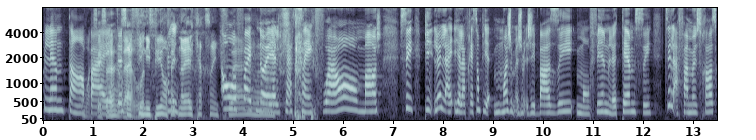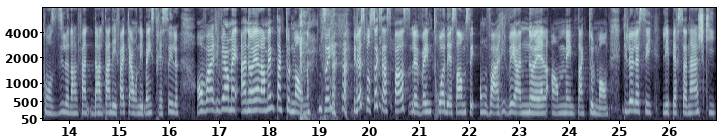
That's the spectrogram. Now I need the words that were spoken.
pleine tempête. Ouais, ça. Finit plus. On fête Noël 4-5 On fois. fête Ouais. Noël 4-5 fois, on mange. C'est puis là il y a la pression puis moi j'ai basé mon film le thème c'est tu sais la fameuse phrase qu'on se dit là dans le dans le temps des fêtes quand on est bien stressé là, on va arriver à Noël en même temps que tout le monde. Puis là c'est pour ça que ça se passe le 23 décembre, c'est on va arriver à Noël en même temps que tout le monde. Puis là là c'est les personnages qui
